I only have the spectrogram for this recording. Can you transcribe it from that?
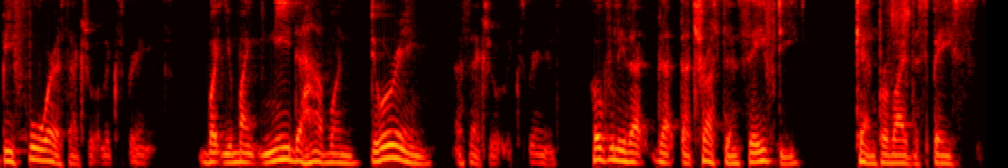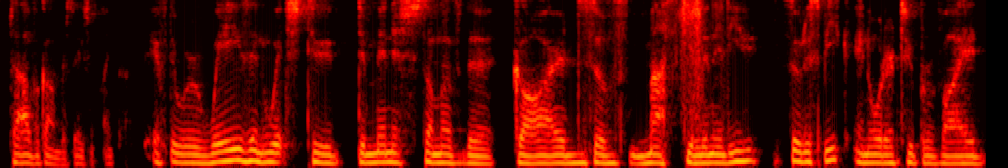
before a sexual experience, but you might need to have one during a sexual experience, hopefully that that that trust and safety can provide the space to have a conversation like that. If there were ways in which to diminish some of the guards of masculinity, so to speak, in order to provide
